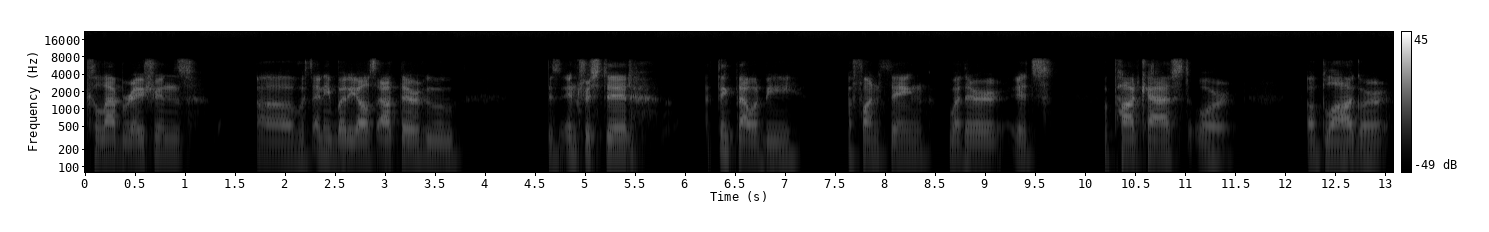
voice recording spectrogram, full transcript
collaborations uh, with anybody else out there who is interested. I think that would be a fun thing, whether it's a podcast or a blog or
